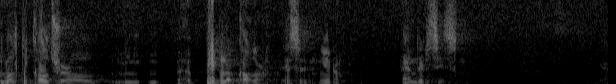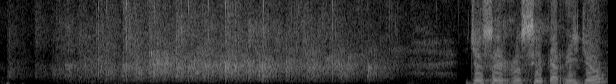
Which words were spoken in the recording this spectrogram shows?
multicultural mm, people of color, you know, and. Yo soy Rocío Carrillo,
